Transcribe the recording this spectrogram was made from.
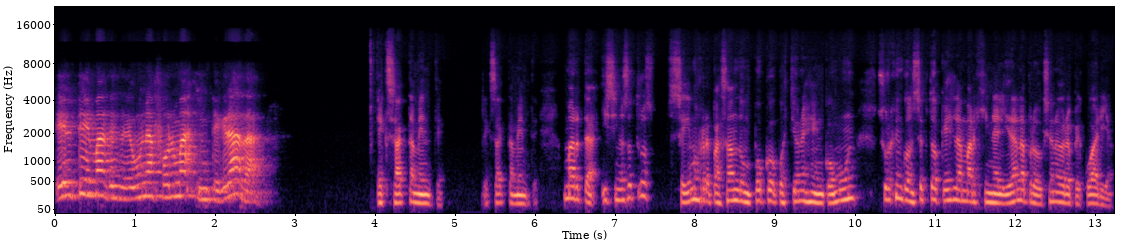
el tema desde una forma integrada. Exactamente, exactamente. Marta, y si nosotros seguimos repasando un poco cuestiones en común, surge un concepto que es la marginalidad en la producción agropecuaria.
